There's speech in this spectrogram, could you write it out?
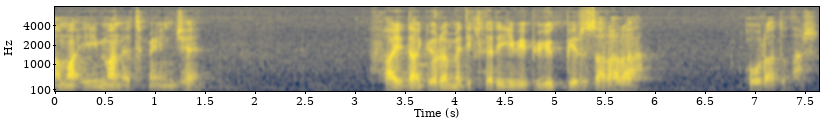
Ama iman etmeyince fayda göremedikleri gibi büyük bir zarara uğradılar.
